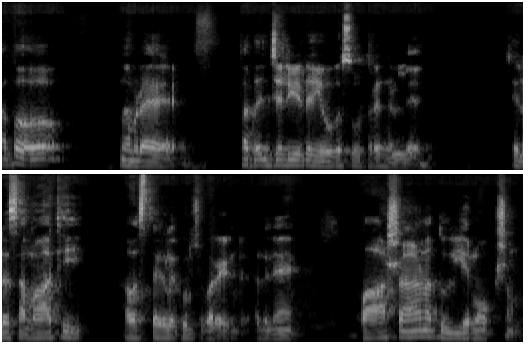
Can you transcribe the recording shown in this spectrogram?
അപ്പോ നമ്മുടെ പതഞ്ജലിയുടെ യോഗസൂത്രങ്ങളിൽ ചില സമാധി അവസ്ഥകളെ കുറിച്ച് പറയുന്നുണ്ട്. അതിനെ പാഷാണ തുല്യ മോക്ഷം.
